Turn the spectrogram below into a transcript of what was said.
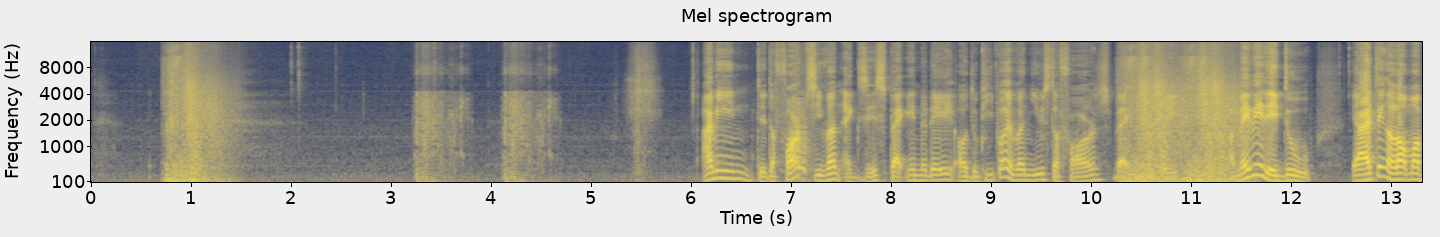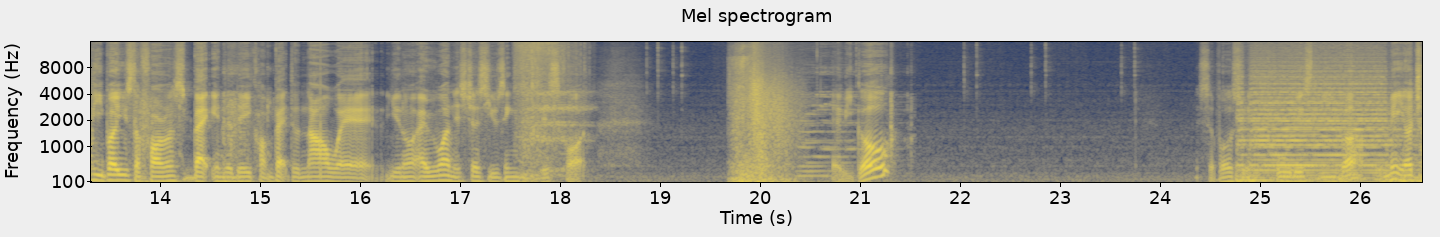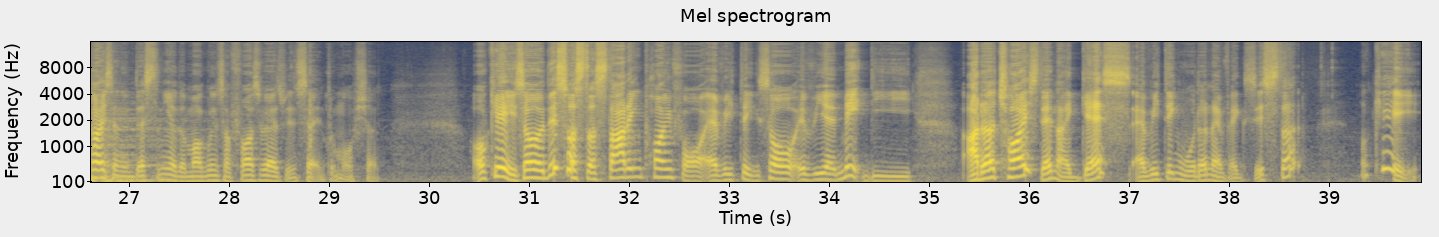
I mean, did the forums even exist back in the day? Or do people even use the forums back in the day? Maybe they do. Yeah, I think a lot more people use the forums back in the day compared to now where, you know, everyone is just using Discord. There we go. Suppose you pull this lever. You make your choice and the destiny of the Moglins of Frostvale has been set into motion. Okay, so this was the starting point for everything. So if we had made the other choice, then I guess everything wouldn't have existed. Okay.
